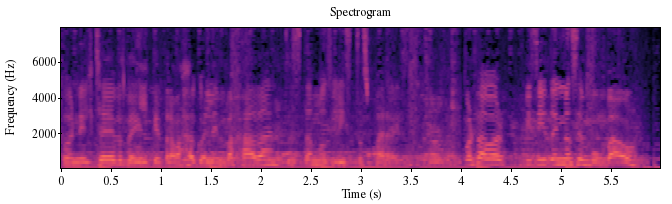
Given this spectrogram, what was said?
con el chef del que trabaja con la embajada, entonces estamos listos para esto. Por favor, visítenos en Bumbao.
